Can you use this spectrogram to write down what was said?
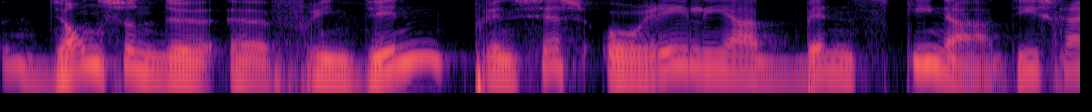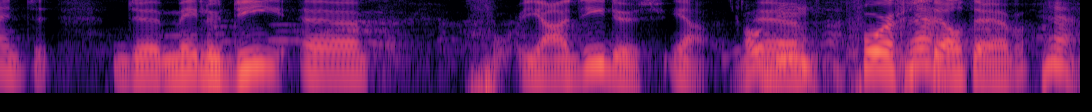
dansende uh, vriendin, prinses Aurelia Benskina. Die schijnt de melodie, uh, ja, die dus, ja, uh, voorgesteld ja. te hebben. Ja.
